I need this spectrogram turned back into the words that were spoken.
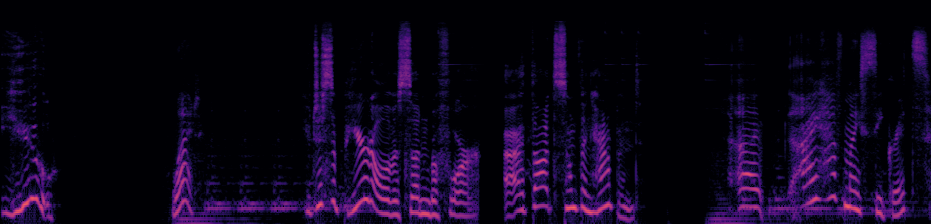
You! What? You disappeared all of a sudden before. I thought something happened. Uh, I have my secrets.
